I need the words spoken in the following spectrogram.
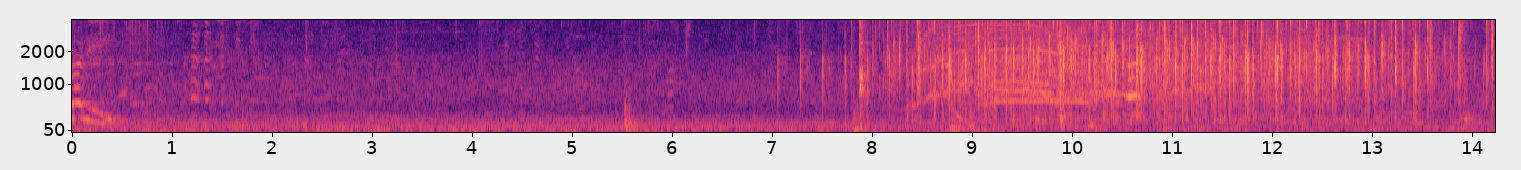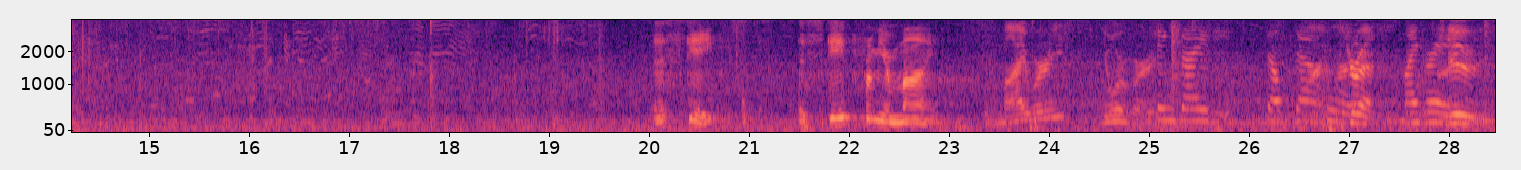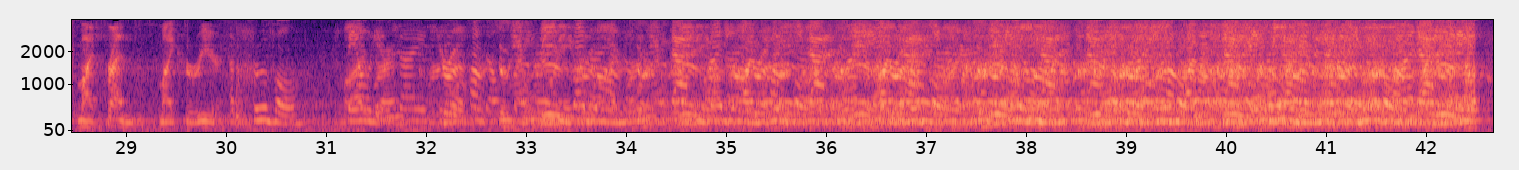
Ready. Escape. Escape from your mind. My worries, your worries. Anxiety, self-doubt, Stress. migraine, News. My friends, my career. approval, failure, stress, social media,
